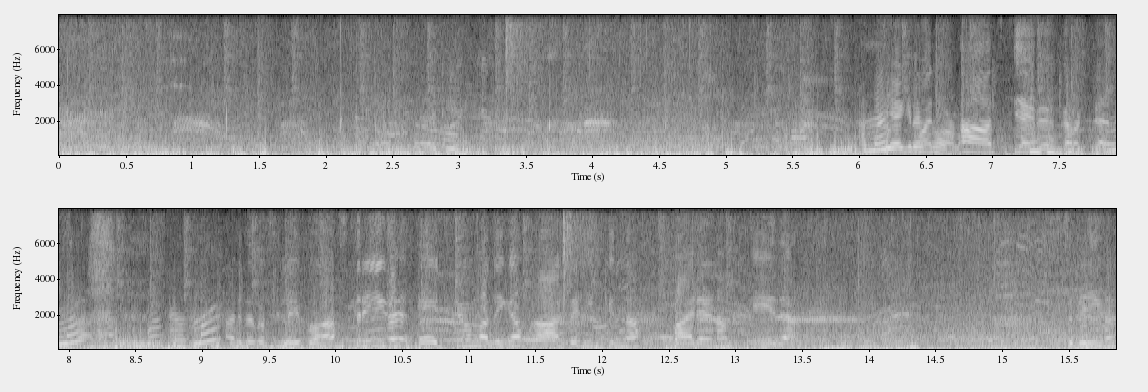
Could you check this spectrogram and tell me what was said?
അത്യാഗ്രഹമാണ് ആ അത്യാഗ്രഹം കറക്റ്റ് ആൻസർ ആണ് അടുത്ത ക്വസ്റ്റിലേക്ക് പോവാം സ്ത്രീകൾ ഏറ്റവും അധികം ആഗ്രഹിക്കുന്ന ഭരണം ഏതാണ്? സ്ത്രീകൾ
